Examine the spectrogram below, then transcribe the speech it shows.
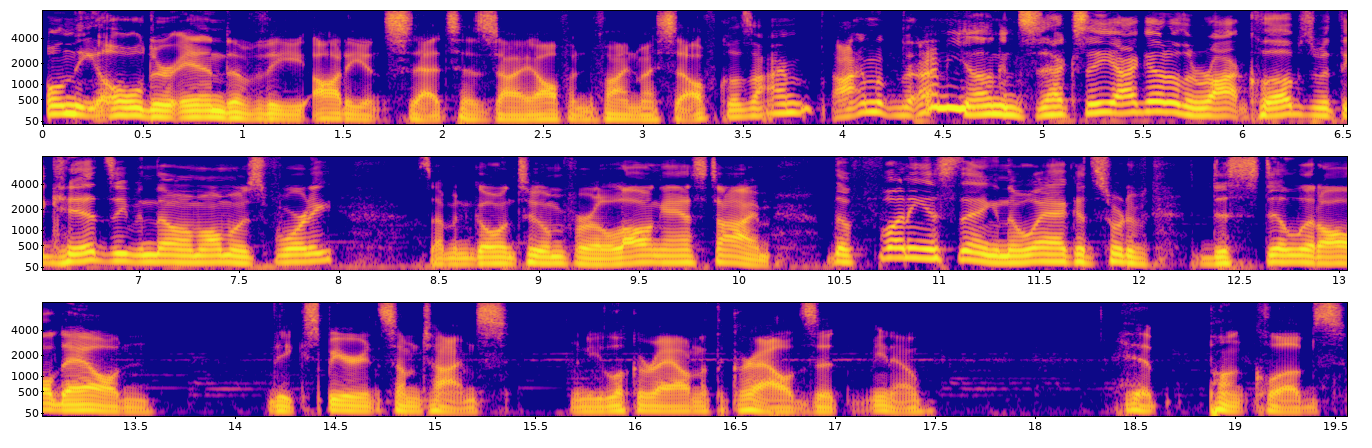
on the older end of the audience sets, as I often find myself, because I'm, I'm, I'm young and sexy. I go to the rock clubs with the kids, even though I'm almost 40. So I've been going to them for a long ass time. The funniest thing, and the way I could sort of distill it all down, the experience sometimes when you look around at the crowds at, you know, hip punk clubs.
